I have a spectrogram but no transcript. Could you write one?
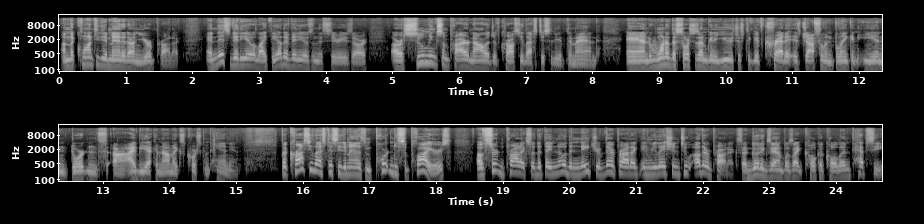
on the quantity demanded on your product. And this video, like the other videos in this series, are, are assuming some prior knowledge of cross elasticity of demand. And one of the sources I'm going to use just to give credit is Jocelyn Blink and Ian Dorton's uh, IB Economics course companion. But cross elasticity demand is important to suppliers of certain products so that they know the nature of their product in relation to other products. A good example is like Coca Cola and Pepsi.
